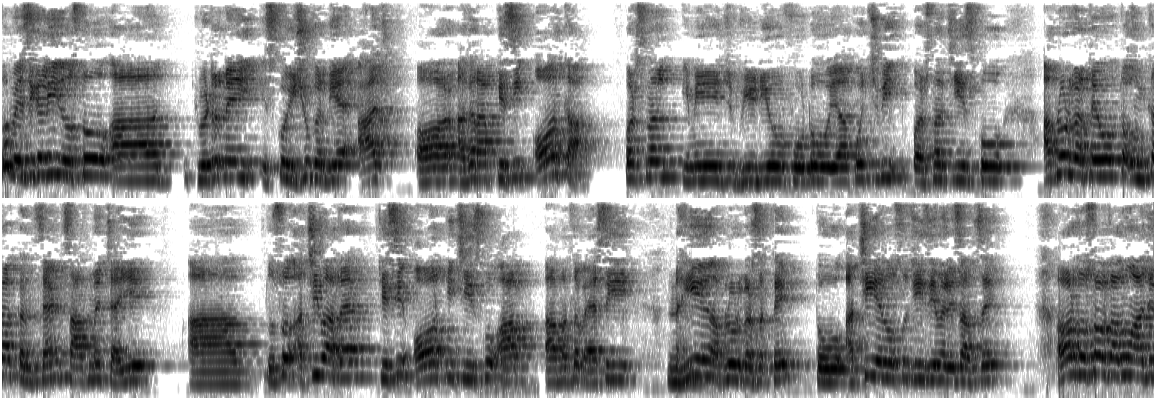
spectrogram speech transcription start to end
तो बेसिकली दोस्तों ट्विटर ने इसको इश्यू कर दिया है आज। और अगर आप किसी और का पर्सनल इमेज वीडियो फ़ोटो या कुछ भी पर्सनल चीज़ को अपलोड करते हो तो उनका कंसेंट साथ में चाहिए। आ, दोस्तों अच्छी बात है किसी और की चीज़ को आप आ, मतलब ऐसे नहीं अपलोड कर सकते। तो अच्छी है दोस्तों चीज़ ये मेरे हिसाब से। और दोस्तों, बता दूँ, आज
